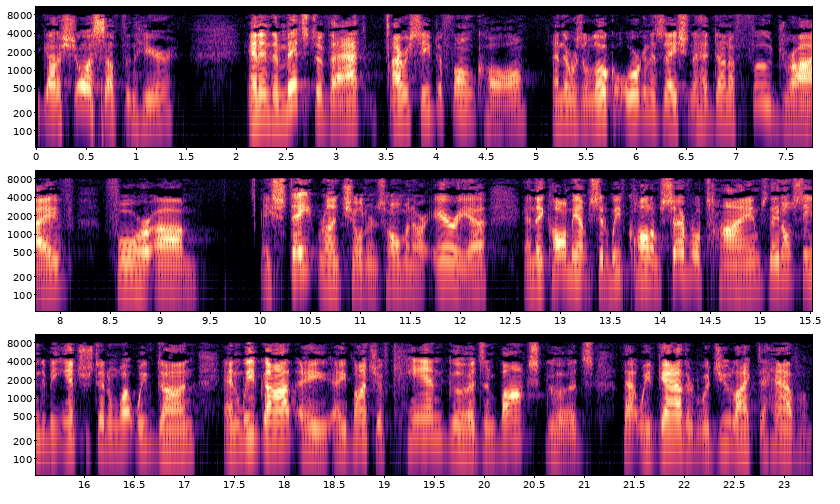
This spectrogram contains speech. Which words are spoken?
you got to show us something here. And in the midst of that, I received a phone call, and there was a local organization that had done a food drive for um, a state run children's home in our area. And they called me up and said, We've called them several times. They don't seem to be interested in what we've done. And we've got a, a bunch of canned goods and box goods that we've gathered. Would you like to have them?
